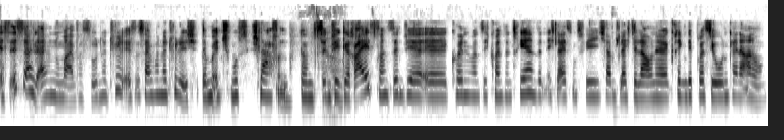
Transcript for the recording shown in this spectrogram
es ist halt einfach nur mal einfach so natürlich, es ist einfach natürlich. Der Mensch muss schlafen. Sonst sind Ja. wir gereizt, sonst sind wir, äh, können wir uns nicht konzentrieren, sind nicht leistungsfähig, haben schlechte Laune, kriegen Depressionen, keine Ahnung.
